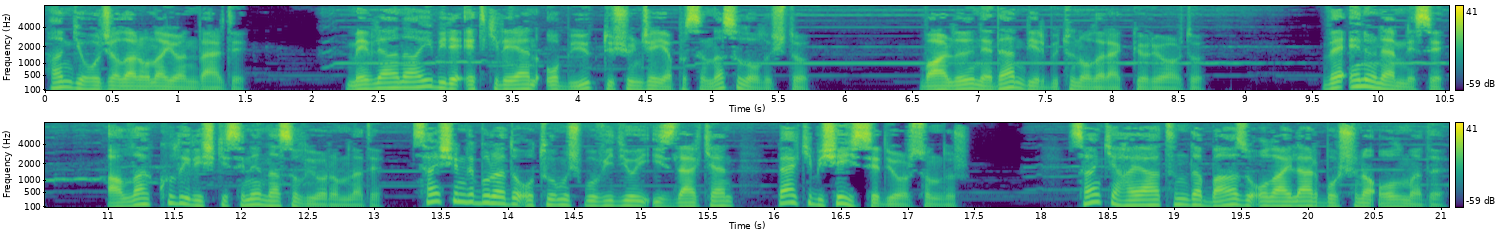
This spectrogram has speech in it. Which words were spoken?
Hangi hocalar ona yön verdi? Mevlana'yı bile etkileyen o büyük düşünce yapısı nasıl oluştu? Varlığı neden bir bütün olarak görüyordu? Ve en önemlisi, Allah kul ilişkisini nasıl yorumladı? Sen şimdi burada oturmuş bu videoyu izlerken belki bir şey hissediyorsundur. Sanki hayatında bazı olaylar boşuna olmadı.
